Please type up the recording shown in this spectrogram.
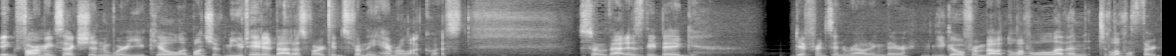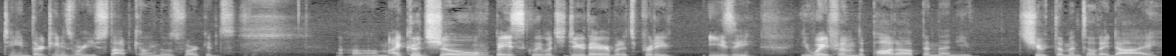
big farming section where you kill a bunch of mutated badass Varkids from the Hammerlock quest. So that is the big difference in routing there. You go from about level 11 to level 13. 13 is where you stop killing those Varkids. Um, I could show basically what you do there, but it's pretty easy. You wait for them to pot up, and then you shoot them until they die.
